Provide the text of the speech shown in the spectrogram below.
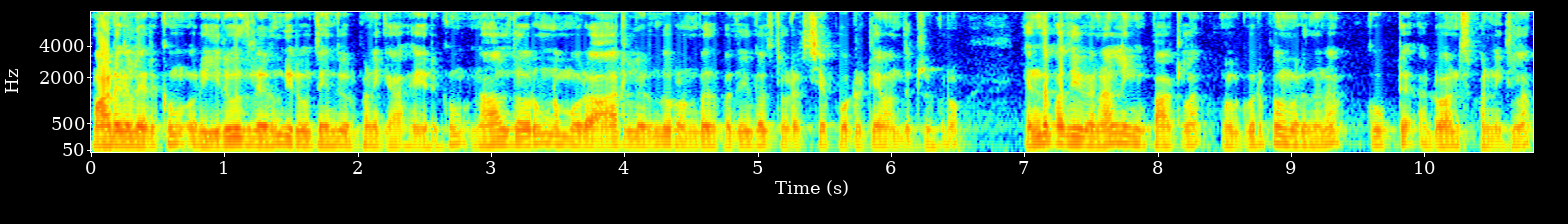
மாடுகள் இருக்கும். ஒரு இருபதுலேருந்து இருபத்தைந்து விற்பனைக்காக இருக்கும். நாள்தோறும் நம்ம ஒரு ஆறுலேருந்து ஒரு ஒன்பது பதிவுகள் தொடர்ச்சியாக போட்டுகிட்டே வந்துட்டுருக்குறோம் எந்த பதிவு வேணாலும் நீங்கள் பார்க்கலாம். உங்களுக்கு விருப்பம் இருந்ததுன்னா கூப்பிட்டு அட்வான்ஸ் பண்ணிக்கலாம்.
